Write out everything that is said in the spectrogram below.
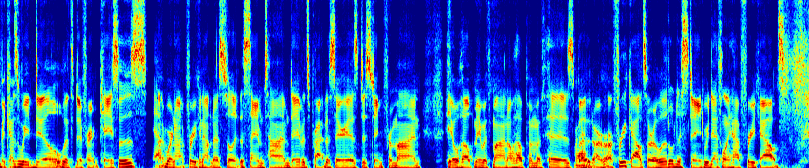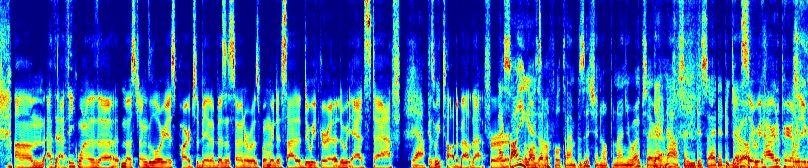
because we deal with different cases, Yeah. uh, we're not freaking out necessarily at the same time. David's practice area is distinct from mine. He'll help me with mine. I'll help him with his. Right. But our, our freakouts are a little distinct. We definitely have freakouts. Um, I, th- I think one of the most unglorious parts of being a business owner was when we decided, do we grow? Do we add staff? Yeah. Because we talked about that for. I saw you a guys have a full time position open on your website Yeah. right now. So you decided to grow. Yeah, so we hired a paralegal.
